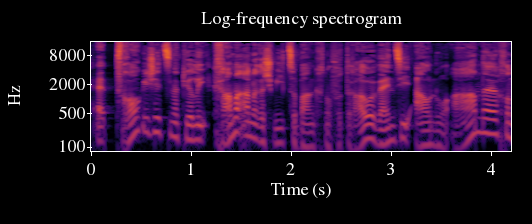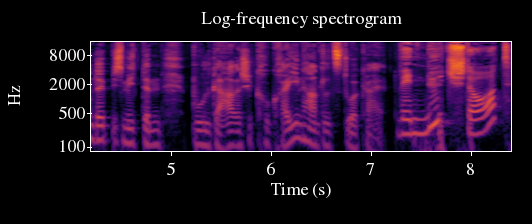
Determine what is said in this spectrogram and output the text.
Äh, die Frage ist jetzt natürlich, kann man einer Schweizer Bank noch vertrauen, wenn sie auch nur annähernd etwas mit dem bulgarischen Kokainhandel zu tun hat? Wenn nichts steht,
